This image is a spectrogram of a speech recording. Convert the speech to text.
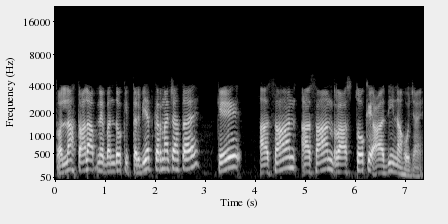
تو اللہ تعالیٰ اپنے بندوں کی تربیت کرنا چاہتا ہے کہ آسان آسان راستوں کے عادی نہ ہو جائیں،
